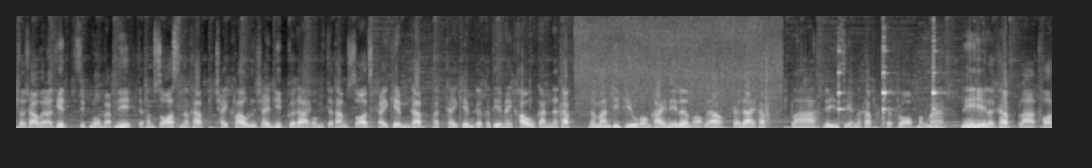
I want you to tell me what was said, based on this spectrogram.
เช้าเช้าวันอาทิตย์ 10 โมงแบบนี้จะทำซอสนะครับใช้เคล้าหรือใช้ดิฟก็ได้ ผมจะทำซอสไข่เค็มครับผัดไข่เค็มกับกระเทียมให้เข้ากันนะครับน้ำมันที่ผิวของไข่นี่เริ่มออกแล้วใช้ได้ครับปลาได้ยินเสียงนะครับ จะกรอบมากๆ นี่แหละครับ ปลาทอด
